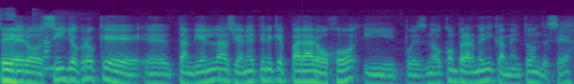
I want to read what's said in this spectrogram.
Pero sí, yo creo que eh, también la ciudadanía tiene que parar ojo y pues no comprar medicamento donde sea.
